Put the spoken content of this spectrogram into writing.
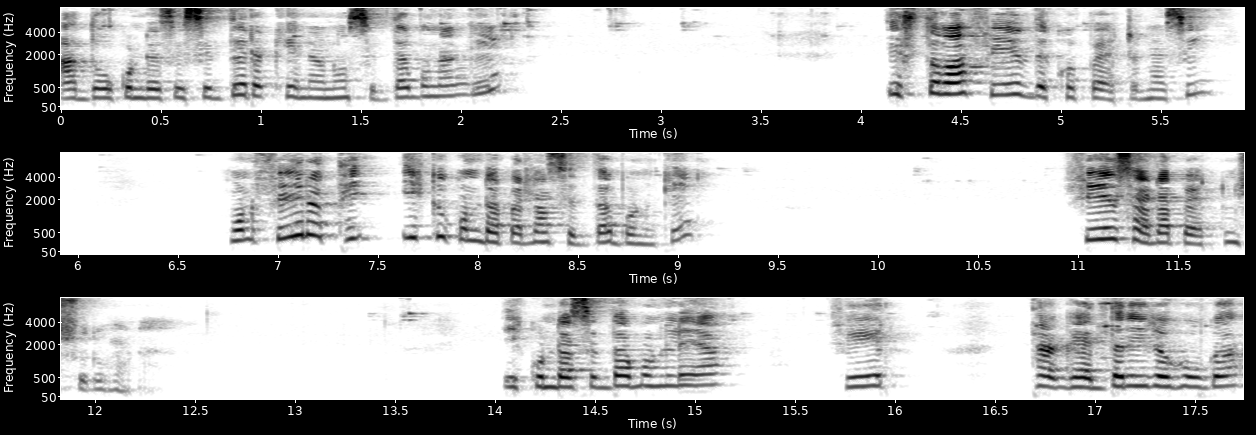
ਆ ਦੋ ਕੁੰਡੇ ਅਸੀਂ ਸਿੱਧੇ ਰੱਖੇ ਇਹਨਾਂ ਨੂੰ ਸਿੱਧਾ ਬੁਣਾਂਗੇ। ਇਸ ਤੋਂ ਬਾਅਦ ਫੇਰ ਦੇਖੋ ਪੈਟਰਨ ਅਸੀਂ। ਹੁਣ ਫੇਰ ਇੱਥੇ ਇੱਕ ਕੁੰਡਾ ਪਹਿਲਾਂ ਸਿੱਧਾ ਬੁਣ ਕੇ ਫਿਰ ਸਾਡਾ ਪੈਟਰਨ ਸ਼ੁਰੂ ਹੋਣਾ। ਇੱਕ ਕੁੰਡਾ ਸਿੱਧਾ ਬੁਣ ਲਿਆ, ਫਿਰ ਧਾਗਾ ਇੱਧਰ ਹੀ ਰਹੂਗਾ,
